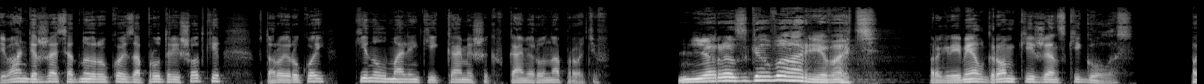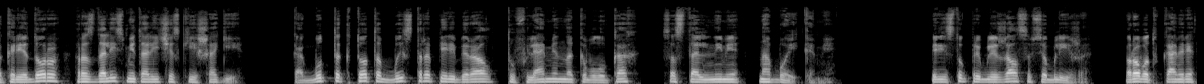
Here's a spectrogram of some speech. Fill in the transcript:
Иван, держась одной рукой за прут решетки, второй рукой кинул маленький камешек в камеру напротив. «Не разговаривать!» — прогремел громкий женский голос. По коридору раздались металлические шаги, как будто кто-то быстро перебирал туфлями на каблуках с остальными набойками. Перестук приближался все ближе. Робот в камере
